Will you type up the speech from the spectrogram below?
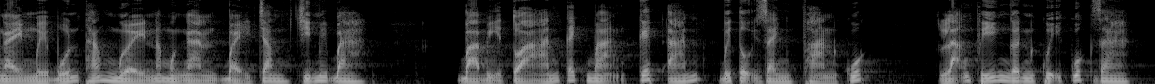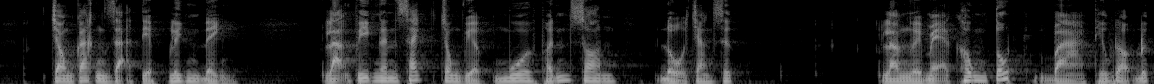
Ngày 14 tháng 10 năm 1793, bà bị tòa án cách mạng kết án với tội danh phản quốc, lãng phí ngân quỹ quốc gia trong các dạ tiệc linh đình, lãng phí ngân sách trong việc mua phấn son, đồ trang sức, là người mẹ không tốt và thiếu đạo đức.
